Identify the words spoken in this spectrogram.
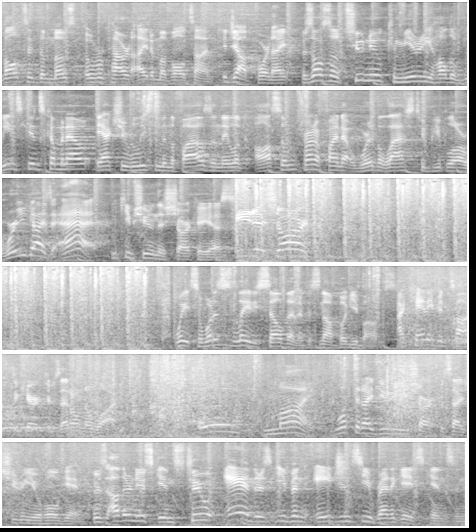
vaulted the most overpowered item of all time. Good job, Fortnite. There's also two new community Halloween skins coming out. They actually released them in the files and they look awesome. I'm trying to find out where the last two people are. Where are you guys at? Let me keep shooting this shark, I guess. Eat a shark! Wait, so what does this lady sell then if it's not boogie bombs? I can't even talk to characters. I don't know why. Oh my. What did I do to you, Shark, besides shooting you a whole game? There's other new skins too, and there's even Agency Renegade skins, and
